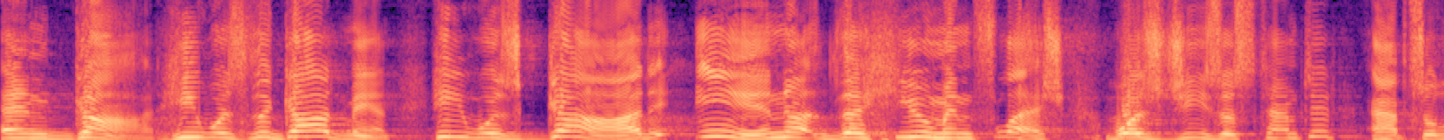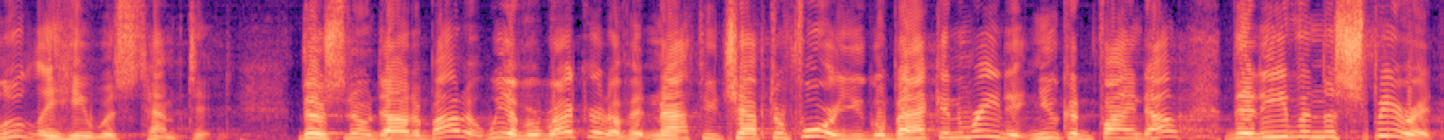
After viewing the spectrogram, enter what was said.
and God. He was the God man. He was God in the human flesh. Was Jesus tempted? Absolutely, he was tempted. There's no doubt about it. We have a record of it. Matthew chapter 4. You go back and read it, and you can find out that even the Spirit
